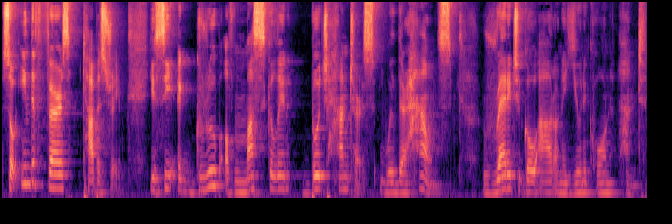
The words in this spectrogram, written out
So, in the first tapestry, you see a group of masculine butch hunters with their hounds ready to go out on a unicorn hunt.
